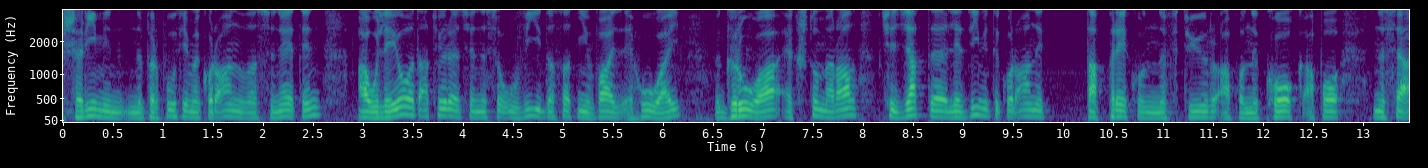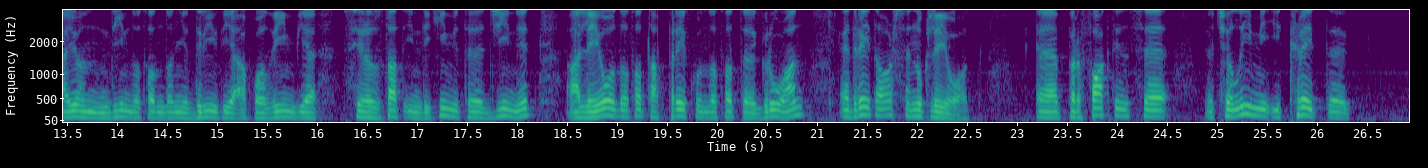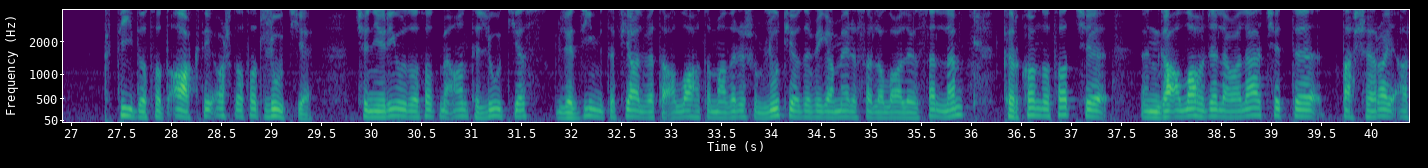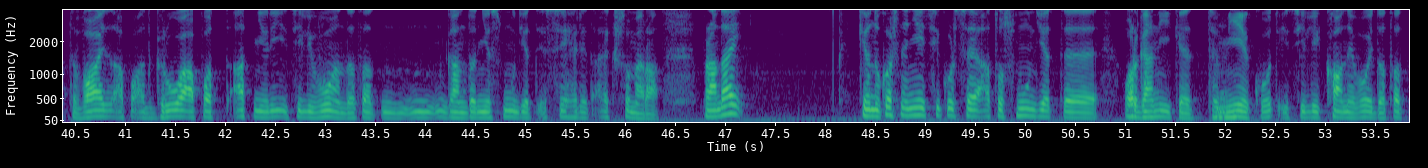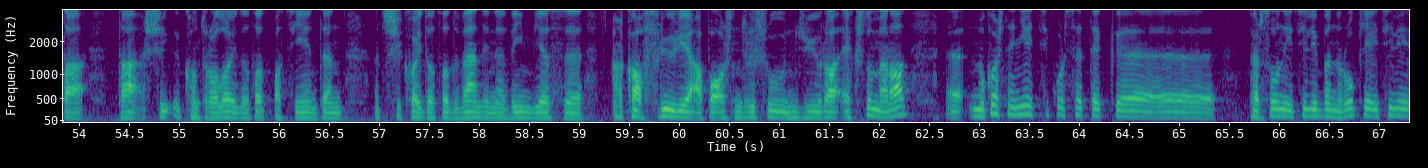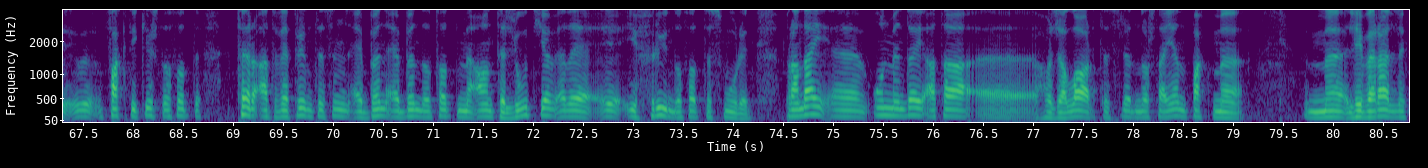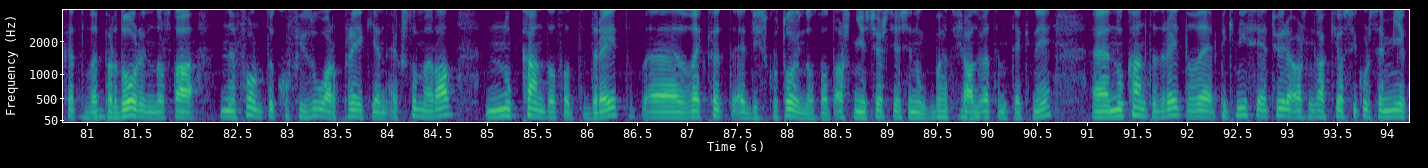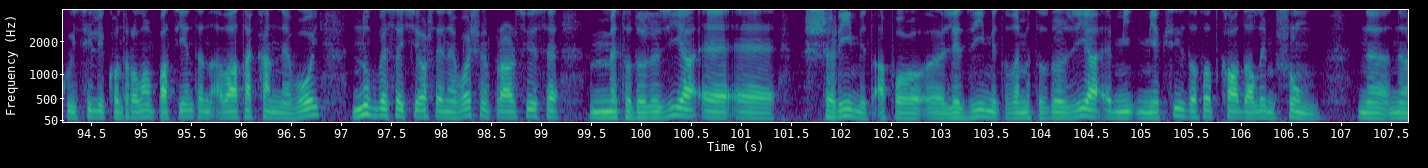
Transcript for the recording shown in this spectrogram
shërimin në përputhje me Kur'anin dhe Sunetin, a u lejohet atyre që nëse u vi do thotë një vajzë e huaj, grua e kështu me radhë që gjatë leximit të Kur'anit ta prekun në fytyrë apo në kokë apo nëse ajo ndin do thot ndonjë dridhje apo dhimbje si rezultat i ndikimit të xhinit a lejohet do thot ta prekun do thot gruan e drejta është se nuk lejohet ë për faktin se qëllimi i krejt këtij do thotë akti është do thotë lutje, që njeriu do thotë me anë të lutjes, leximit të fjalëve të Allahut të Madhërishëm, lutjeve të Pejgamberit sallallahu alejhi ve sellem, kërkon do thotë që nga Allahu xhelle ve ala që ta shëroj atë vajzë apo atë grua apo atë njeri i cili vuan do thot nga ndonjë smundje të sehrit e kështu me radh. Prandaj kjo nuk është e njëjtë sikurse ato smundjet organike të mm. mjekut i cili ka nevojë do thot ta ta kontrollojë do thotë pacienten, të shikojë do thotë vendin e dhimbjes, a ka fryrje apo është ndryshuar ngjyra e kështu me radhë, nuk është e njëjtë sikurse tek personi i cili bën rukje, i cili faktikisht do thotë tërë atë veprim të cilin e bën e bën do thotë me anë të lutjeve edhe i fryn do thotë të smurit. Prandaj un mendoj ata hoxhallar të cilët ndoshta janë pak më më liberal në këtë dhe përdorin ndoshta në formë të kufizuar prekjen e kështu me radh, nuk kanë do thotë të drejtë dhe këtë e diskutojnë do thotë, është një çështje që nuk bëhet fjalë mhm. vetëm tek ne, nuk kanë të drejtë dhe piknisja e tyre është nga kjo sikurse mjeku i cili kontrollon pacienten dhe ata kanë nevojë, nuk besoj se është e nevojshme për arsye se metodologjia e e shërimit apo leximit dhe metodologjia e mjekësisë do thotë ka dallim shumë në në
